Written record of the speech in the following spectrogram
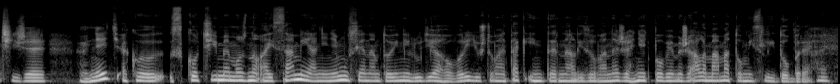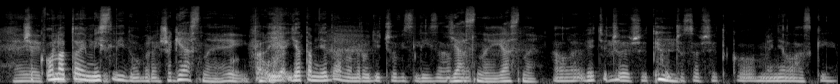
Čiže hneď ako skočíme možno aj sami, ani nemusia nám to iní ľudia hovoriť, už to máme tak internalizované, že hneď povieme, že ale mama to myslí dobre. Hej. Hej, Však ona to aj myslí dobre. Však jasné, hej. Ja, ja tam nedávam rodičovi zlý zámer. Jasné, jasné. Ale viete, čo je všetko, čo sa všetko menia lásky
